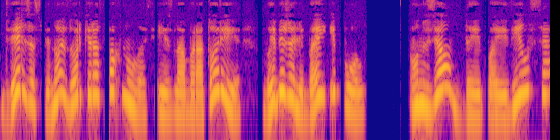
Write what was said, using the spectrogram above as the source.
Дверь за спиной Зорки распахнулась, и из лаборатории выбежали Бэй и Пол. Он взял, да и появился,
